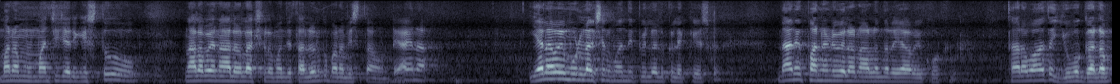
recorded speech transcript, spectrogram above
మనం మంచి జరిగిస్తూ నలభై నాలుగు లక్షల మంది తల్లులకు మనం ఇస్తూ ఉంటే ఆయన ఎనభై మూడు లక్షల మంది పిల్లలకు లెక్కేసుకొని దానికి పన్నెండు వేల నాలుగు వందల యాభై కోట్లు. తర్వాత యువగలం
